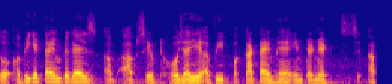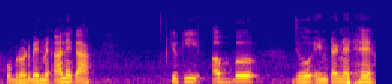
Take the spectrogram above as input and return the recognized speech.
तो अभी के टाइम पे गाइज़ अब आप शिफ्ट हो जाइए. अभी पक्का टाइम है इंटरनेट से आपको ब्रॉडबैंड में आने का. क्योंकि अब जो इंटरनेट है,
